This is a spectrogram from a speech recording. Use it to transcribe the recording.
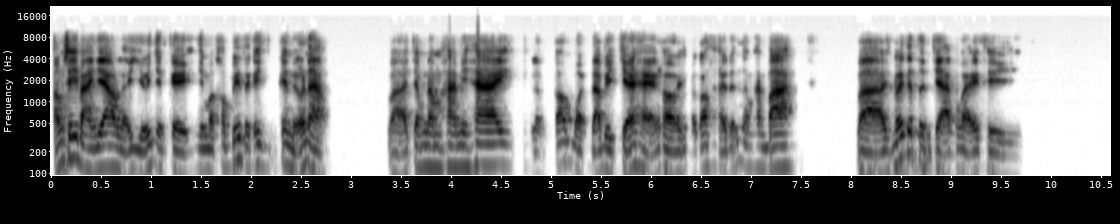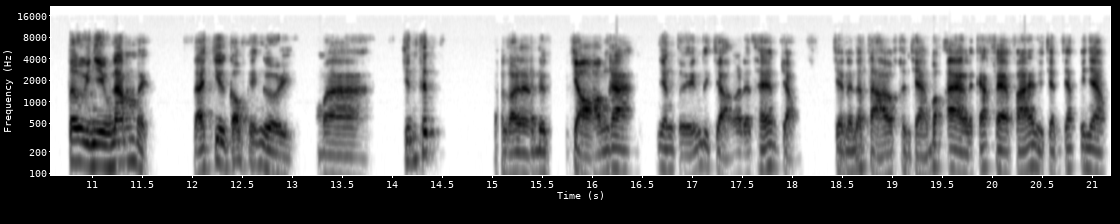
ông sẽ bàn giao lại giữa nhiệm kỳ nhưng mà không biết được cái cái nửa nào. Và trong năm 22 là có một đã bị trễ hạn rồi và có thể đến năm 23 và với cái tình trạng vậy thì từ nhiều năm rồi đã chưa có một cái người mà chính thức gọi là được chọn ra, nhân tuyển được chọn ra để thế ông trọng cho nên nó tạo tình trạng bất an là các phe phái để tranh chấp với nhau.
